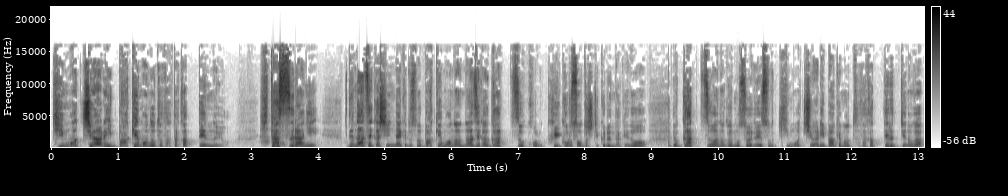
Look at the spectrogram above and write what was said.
気持ち悪い化け物と戦ってんのよ。ひたすらに。で、なぜか知んないけど、その化け物はなぜかガッツをこ食い殺そうとしてくるんだけど、でもガッツはなんかもうそれでその気持ち悪い化け物と戦ってるっていうのが、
